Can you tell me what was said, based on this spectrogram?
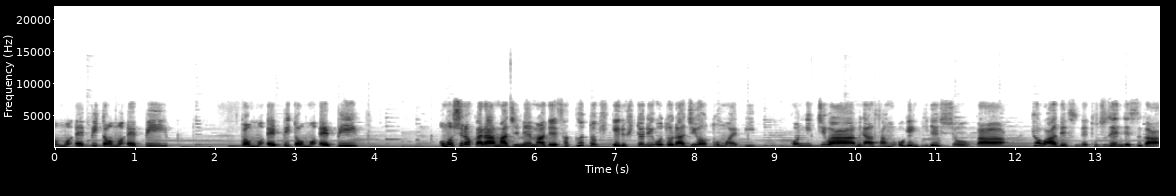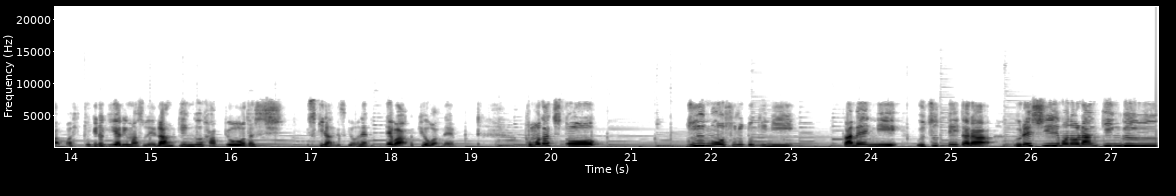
ともえぴともえぴ。ともえぴともえぴ。面白から真面目までサクッと聞ける独り言ラジオともえぴ。こんにちは。皆さんお元気でしょうか。今日はですね突然ですが、まあ、時々やりますね。ランキング発表私好きなんですけどね。では今日はね友達とズームをするときに画面に映っていたら嬉しいものランキング。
